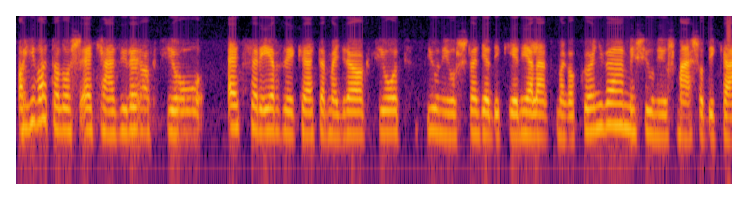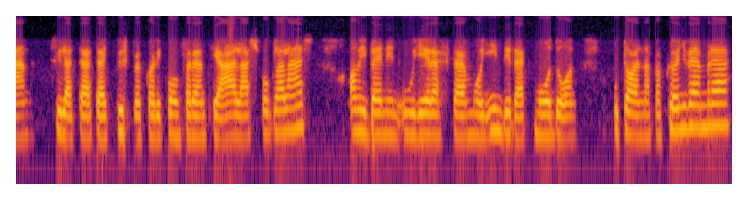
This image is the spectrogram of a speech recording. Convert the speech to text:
A hivatalos egyházi reakció egyszer érzékeltem egy reakciót, június 4-én jelent meg a könyvem, és június 2-án született egy püspökkari konferencia állásfoglalás, amiben én úgy éreztem, hogy indirekt módon utalnak a könyvemre,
